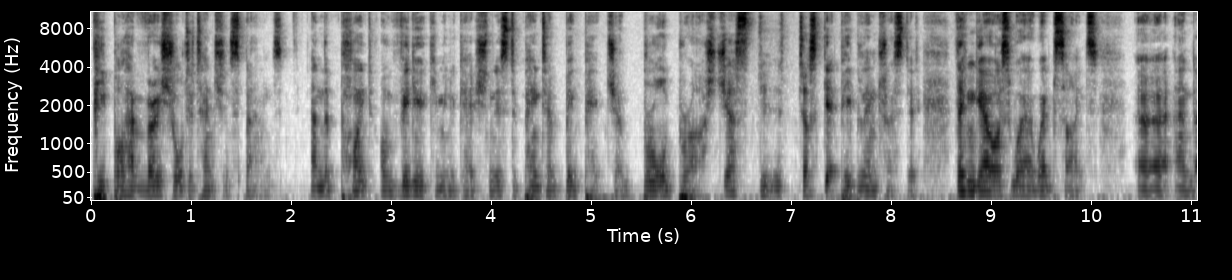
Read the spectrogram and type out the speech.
people have very short attention spans. And the point of video communication is to paint a big picture, broad brush, just, just get people interested. They can go elsewhere, websites, uh, and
